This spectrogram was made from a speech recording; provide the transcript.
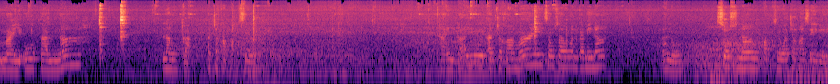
May utan na langka at saka paksiw. Kain tayo at saka may sausawan kami na ano, sauce ng paksiw at saka sili.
